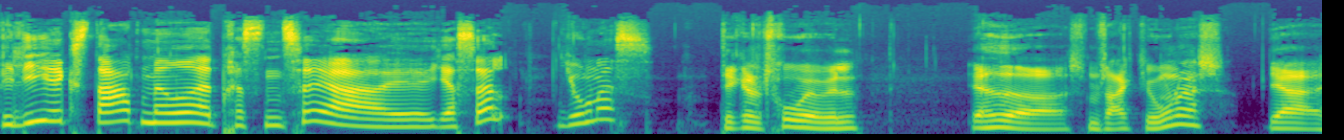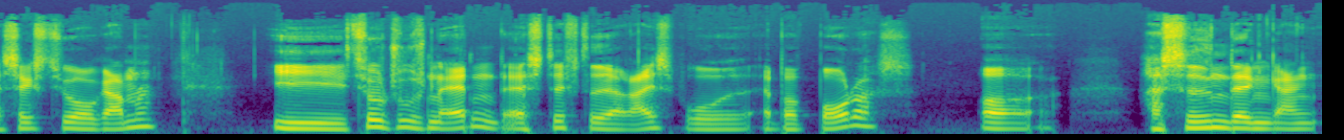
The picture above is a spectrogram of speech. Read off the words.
Vil I ikke starte med at præsentere øh, jer selv, Jonas? Det kan du tro, jeg vil. Jeg hedder som sagt Jonas. Jeg er 26 år gammel. I 2018 der stiftede jeg rejsebureauet Above Borders, og har siden dengang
